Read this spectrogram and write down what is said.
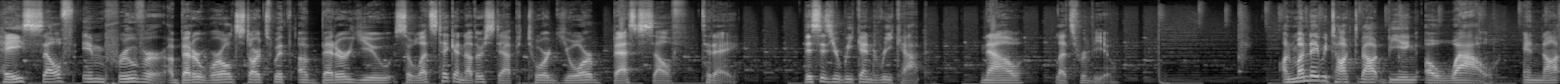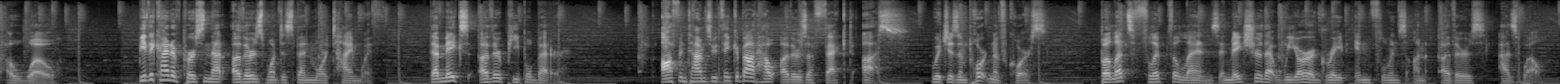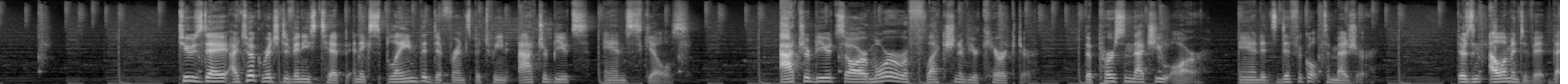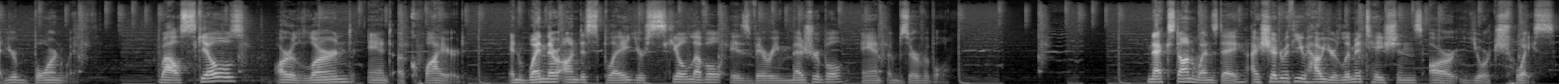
Hey, self improver. A better world starts with a better you. So let's take another step toward your best self today. This is your weekend recap. Now, let's review. On Monday, we talked about being a wow and not a whoa. Be the kind of person that others want to spend more time with, that makes other people better. Oftentimes, we think about how others affect us, which is important, of course but let's flip the lens and make sure that we are a great influence on others as well. Tuesday, I took Rich Diviney's tip and explained the difference between attributes and skills. Attributes are more a reflection of your character, the person that you are, and it's difficult to measure. There's an element of it that you're born with, while skills are learned and acquired. And when they're on display, your skill level is very measurable and observable. Next, on Wednesday, I shared with you how your limitations are your choice.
